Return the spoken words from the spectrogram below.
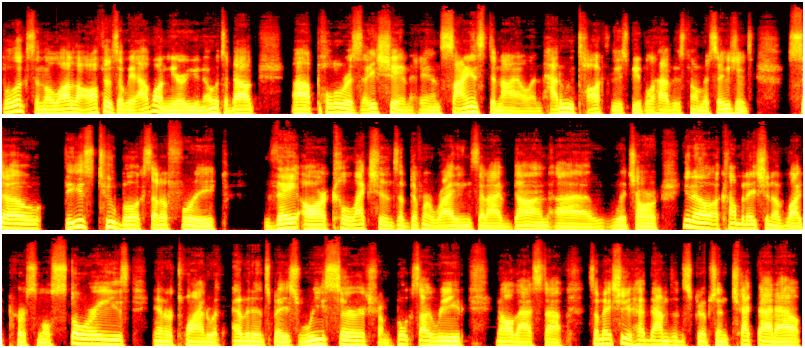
books and a lot of the authors that we have on here, you know, it's about uh, polarization and science denial and how do we talk to these people, have these conversations. So these two books that are free they are collections of different writings that I've done, uh, which are, you know, a combination of like personal stories intertwined with evidence based research from books I read and all that stuff. So make sure you head down to the description, check that out.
